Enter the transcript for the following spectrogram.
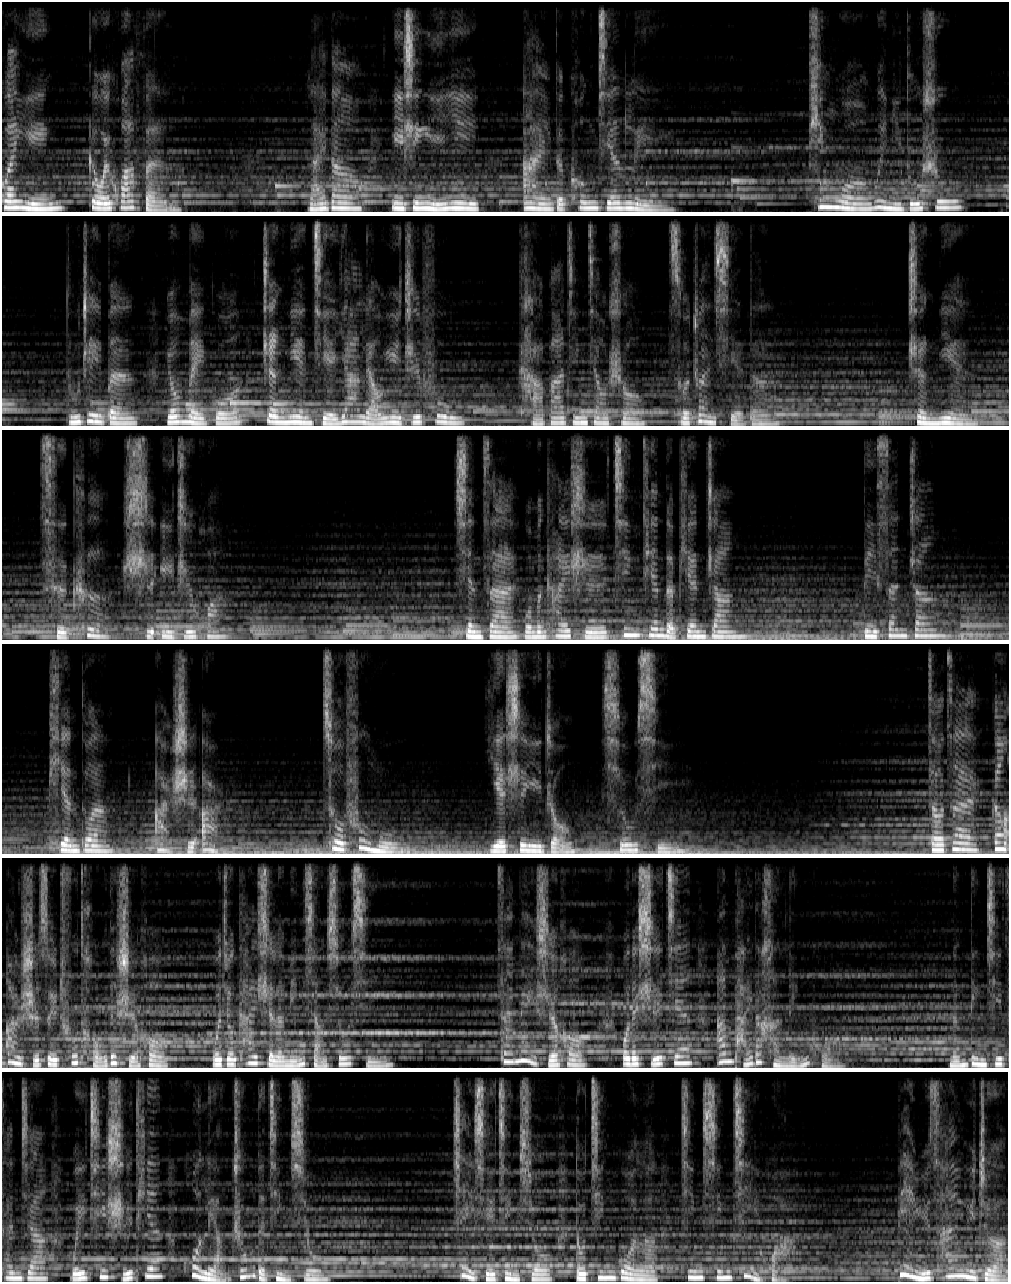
欢迎各位花粉来到一心一意爱的空间里，听我为你读书，读这本由美国正念解压疗愈之父卡巴金教授所撰写的《正念》。此刻是一枝花。现在我们开始今天的篇章，第三章，片段二十二。做父母也是一种修习。早在刚二十岁出头的时候。我就开始了冥想修习。在那时候，我的时间安排得很灵活，能定期参加为期十天或两周的进修。这些进修都经过了精心计划，便于参与者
